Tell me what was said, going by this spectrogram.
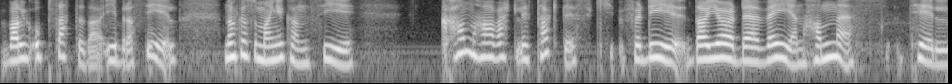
valgoppsettet da, i Brasil. Noe som mange kan si kan ha vært litt taktisk, fordi da gjør det veien hans til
